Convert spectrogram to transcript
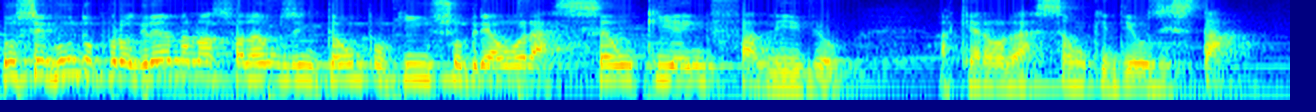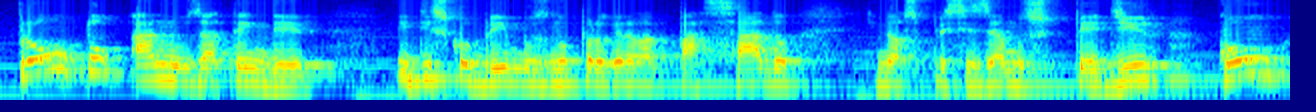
No segundo programa, nós falamos então um pouquinho sobre a oração que é infalível, aquela oração que Deus está pronto a nos atender. E descobrimos no programa passado que nós precisamos pedir com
